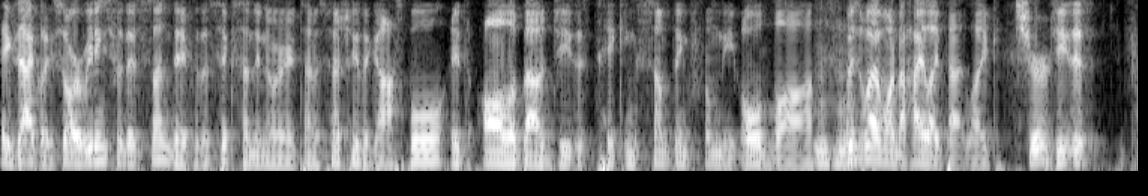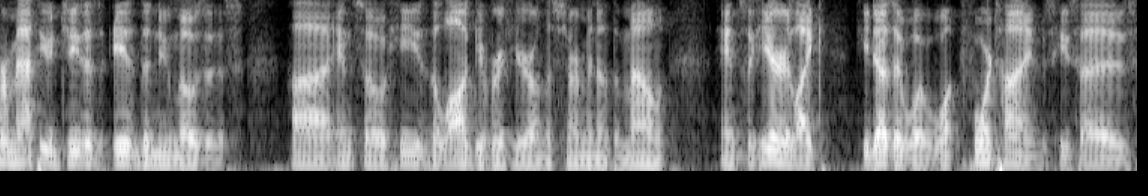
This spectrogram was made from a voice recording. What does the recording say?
Exactly. So our readings for this Sunday, for the sixth Sunday in ordinary time, especially the gospel, it's all about Jesus taking something from the old law, which is why I wanted to highlight that. Like, Mm-hmm. Sure. Jesus for Matthew, Jesus is the new Moses, uh, and so he's the lawgiver here on the Sermon of the Mount. And so here, like, he does it what, four times. He says,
